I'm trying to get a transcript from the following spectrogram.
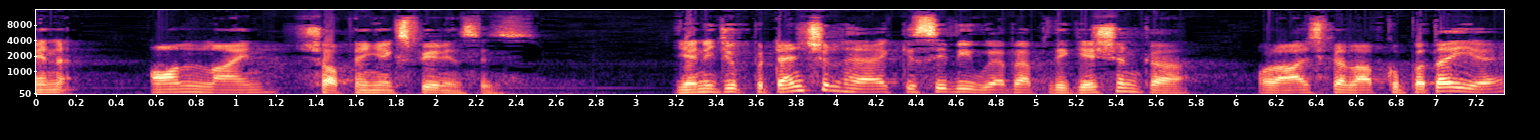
in online shopping experiences یعنی جو پوٹینشیل ہے کسی بھی ویب اپلیکیشن کا اور آج کل آپ کو پتا ہی ہے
